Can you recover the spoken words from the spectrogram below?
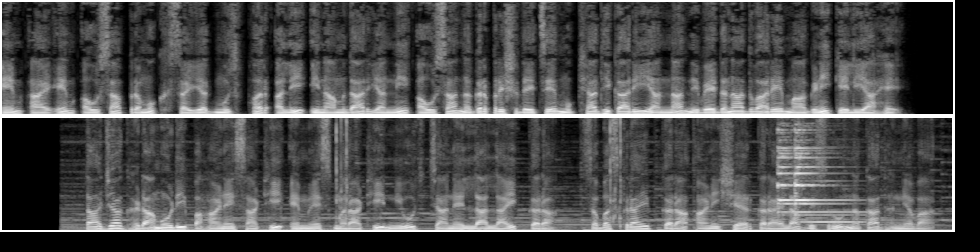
एमआयएम औसा प्रमुख सय्यद मुझफर अली इनामदार यांनी औसा नगरपरिषदेचे मुख्याधिकारी यांना निवेदनाद्वारे मागणी केली आहे. ताज्या घडामोडी पाहण्यासाठी एम एस मराठी न्यूज चॅनेलला लाईक करा सबस्क्राईब करा आणि शेअर करायला विसरू नका. धन्यवाद.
